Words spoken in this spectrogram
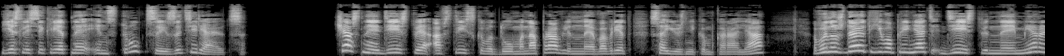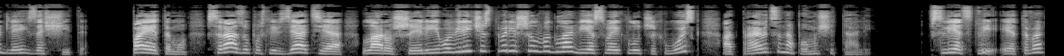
если секретные инструкции затеряются. Частные действия австрийского дома, направленные во вред союзникам короля, вынуждают его принять действенные меры для их защиты. Поэтому сразу после взятия Ла-Рошели его величество решил во главе своих лучших войск отправиться на помощь Италии. Вследствие этого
